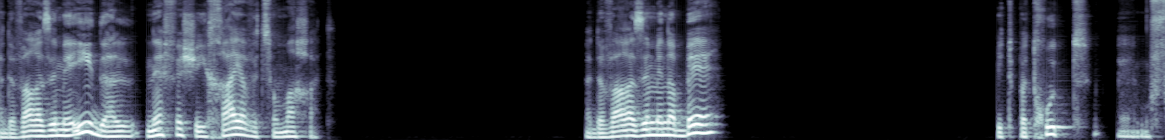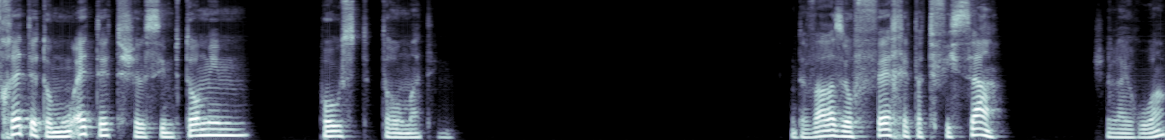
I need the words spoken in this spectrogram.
הדבר הזה מעיד על נפש שהיא חיה וצומחת. הדבר הזה מנבא התפתחות אה, מופחתת או מועטת של סימפטומים פוסט-טראומטיים. הדבר הזה הופך את התפיסה של האירוע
